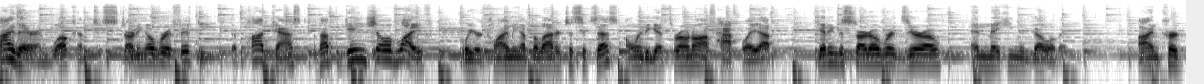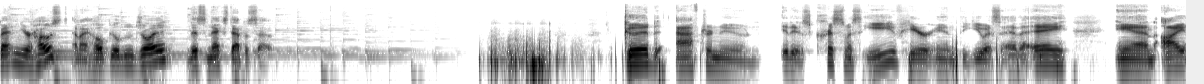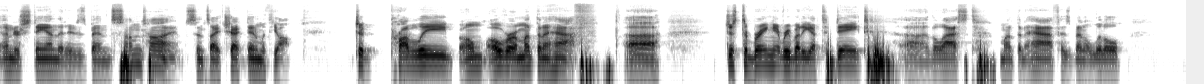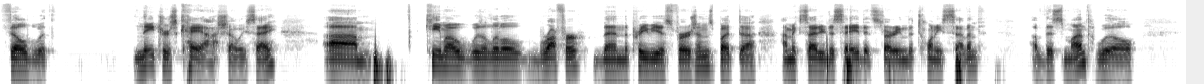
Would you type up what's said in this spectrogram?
Hi there, and welcome to Starting Over at 50, the podcast about the game show of life where you're climbing up the ladder to success only to get thrown off halfway up, getting to start over at zero, and making a go of it. I'm Kurt Benton, your host, and I hope you'll enjoy this next episode. Good afternoon. It is Christmas Eve here in the US of A and I understand that it has been some time since I checked in with y'all. Took probably um, over a month and a half. Uh, just to bring everybody up to date, uh, the last month and a half has been a little filled with nature's chaos, shall we say. Um, chemo was a little rougher than the previous versions, but uh, I'm excited to say that starting the 27th, of this month will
